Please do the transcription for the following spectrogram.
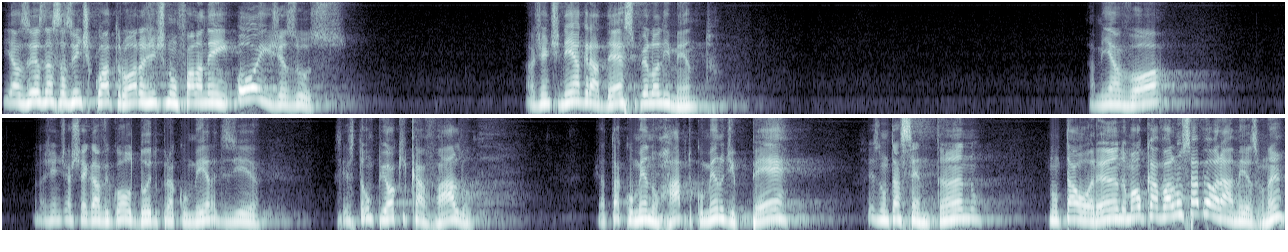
E às vezes nessas 24 horas a gente não fala nem oi, Jesus. A gente nem agradece pelo alimento. A minha avó, quando a gente já chegava igual doido para comer, ela dizia: Vocês estão pior que cavalo. Já está comendo rápido, comendo de pé vocês não estão tá sentando, não estão tá orando, mas o cavalo não sabe orar mesmo, né?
